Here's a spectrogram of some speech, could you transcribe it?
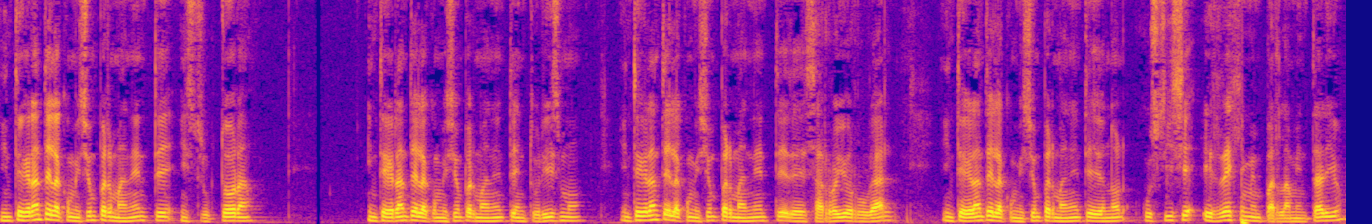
integrante de la Comisión Permanente Instructora, integrante de la Comisión Permanente en Turismo, integrante de la Comisión Permanente de Desarrollo Rural, integrante de la Comisión Permanente de Honor, Justicia y Régimen Parlamentario,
